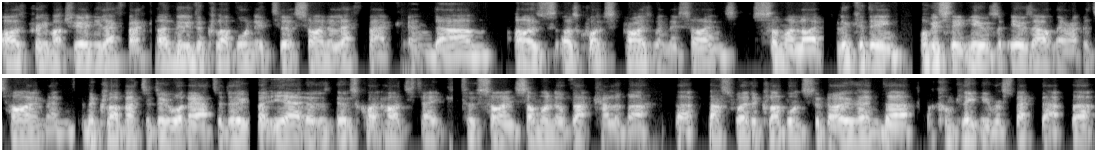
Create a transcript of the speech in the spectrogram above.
was pretty much the only left back. I knew the club wanted to sign a left back, and um, I was I was quite surprised when they signed someone like Luca Digne. Obviously, he was he was out there at the time, and the club had to do what they had to do. But yeah, it was it was quite hard to take to sign someone of that caliber. But that's where the club wants to go, and uh, I completely respect that. But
